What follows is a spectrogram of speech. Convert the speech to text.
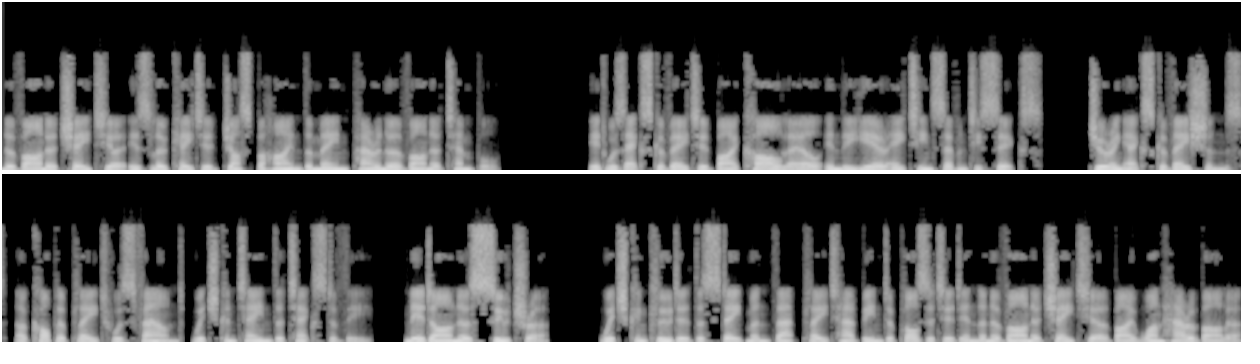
Nirvana Chaitya is located just behind the main Parinirvana temple. It was excavated by Carlyle in the year 1876. During excavations, a copper plate was found, which contained the text of the Nidana Sutra which concluded the statement that plate had been deposited in the Nirvana Chaitya by one Haribala,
